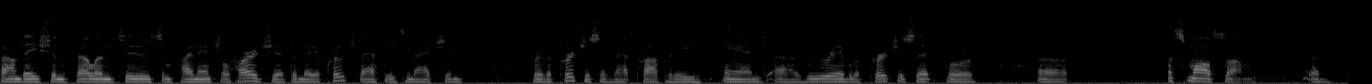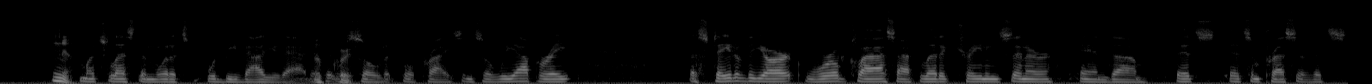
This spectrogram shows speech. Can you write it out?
foundation fell into some financial hardship and they approached Athletes in Action for the purchase of that property and uh, we were able to purchase it for uh, a small sum, uh, Yeah. much less than what it would be valued at if Of it was sold at full price. And so we operate a state of the art, world class athletic training center, and um, it's it's impressive. It's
